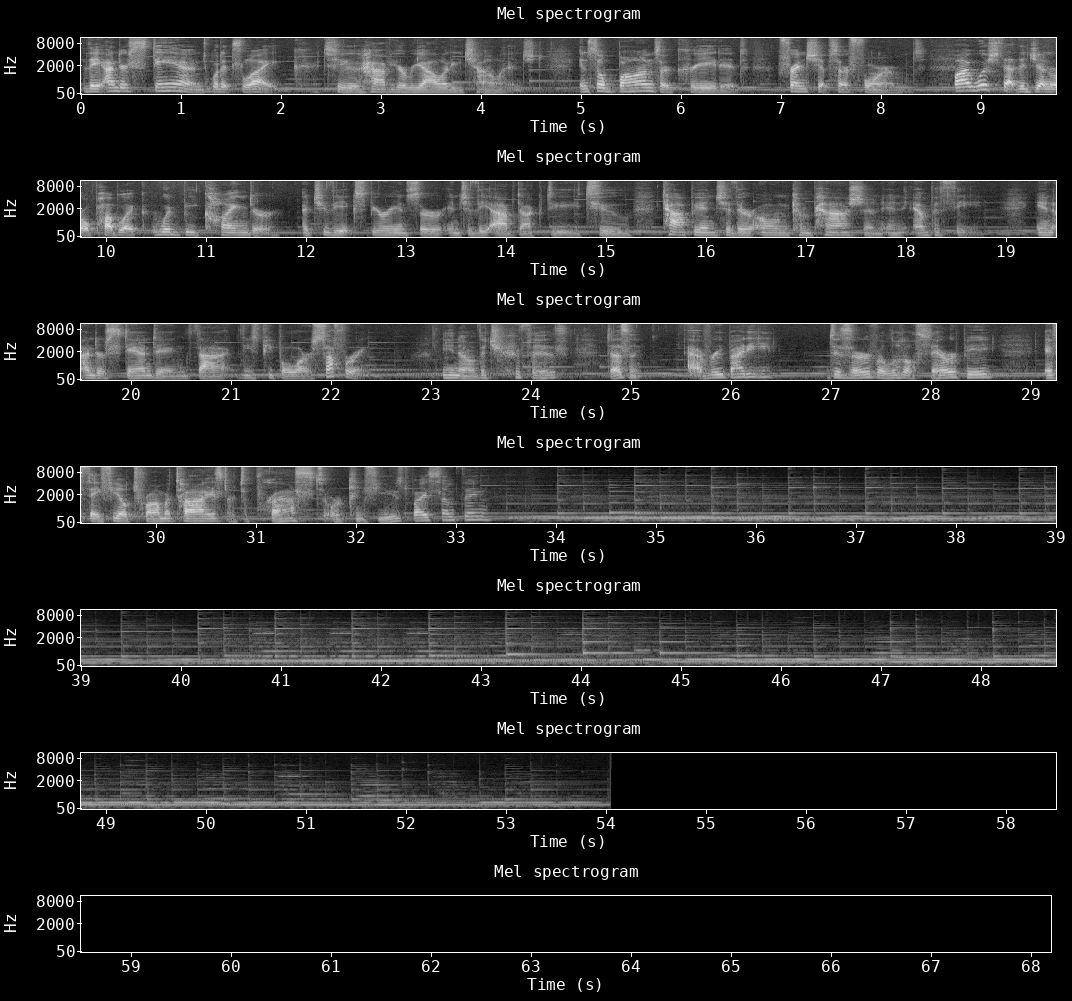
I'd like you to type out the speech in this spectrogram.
they understand what it's like to have your reality challenged. And so bonds are created, friendships are formed. I wish that the general public would be kinder uh, to the experiencer and to the abductee, to tap into their own compassion and empathy in understanding that these people are suffering. You know, the truth is, doesn't everybody deserve a little therapy if they feel traumatized or depressed or confused by something?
